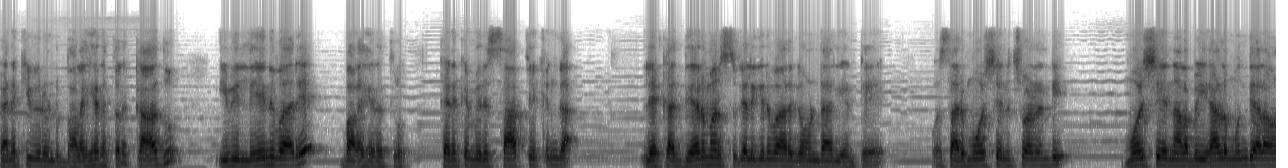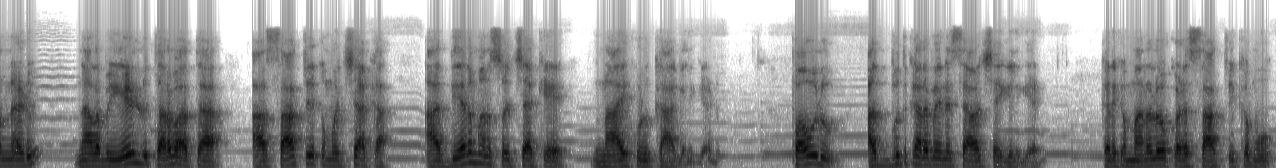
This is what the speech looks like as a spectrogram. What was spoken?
కనుక ఇవి రెండు బలహీనతలు కాదు ఇవి లేని వారే బలహీనతలు. కనుక మీరు సాత్వికంగా లేక దేన మనసు కలిగిన వారుగా ఉండాలి అంటే ఒకసారి మోసేని చూడండి. మోసే నలభై ఏళ్ళ ముందు ఎలా ఉన్నాడు? నలభై ఏళ్ళు తర్వాత ఆ సాత్వికం వచ్చాక ఆ దీన మనసు వచ్చాకే నాయకుడు కాగలిగాడు. పౌలు అద్భుతకరమైన సేవ చేయగలిగాడు. కనుక మనలో కూడా సాత్వికము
